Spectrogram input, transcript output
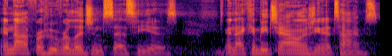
and not for who religion says He is. And that can be challenging at times.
